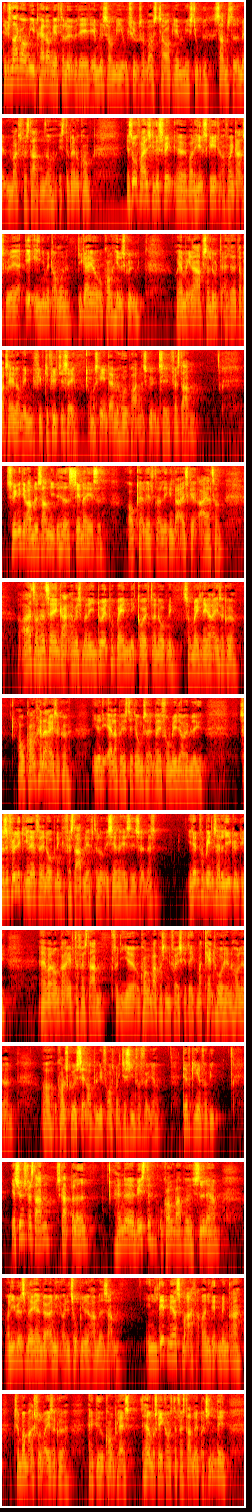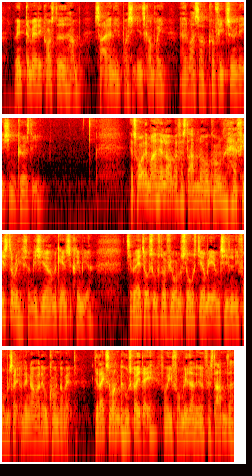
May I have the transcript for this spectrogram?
det vi snakker om i paddock efterløbet, det er et emne, som vi utvivlsomt også tager op hjemme i studiet, samme sted mellem Max Verstappen og Esteban Ocon. Jeg så faktisk i det sving, øh, hvor det hele skete, og for en gang skyld er jeg ikke enig med dommerne. De gav jo Okong hele skylden. Og jeg mener absolut, at øh, der var tale om en 50-50-sag, og måske endda med hovedparten af skylden til Verstappen. Svinget de ramlede sammen i, det hedder Senderæsset, opkaldt efter legendariske Ayrton. Og Ayrton han sagde engang, at hvis man i en duel på banen ikke går efter en åbning, så man ikke længere racerkører. Og Kong han er racerkører. En af de allerbedste af de unge talenter i Formel 1 i øjeblikket. Så selvfølgelig gik han efter den åbning, Verstappen efterlod i Senderæsset i søndags. I den forbindelse er det ligegyldigt, at han var en omgang efter Verstappen, fordi øh, Ocon var på sine friske dæk markant hurtigere end hollænderen, og Ocon skulle jo selv opbygge et forspring til sine forfølgere. Derfor gik han forbi. Jeg synes, Verstappen skabte balladen. Han øh, vidste, Ocon var på siden af ham, og alligevel smækkede han døren i, og de to biler ramlede sammen. En lidt mere smart og en lidt mindre temperamentsfuld racerkører havde givet Ocon plads. Det havde måske kostet Verstappen et par tiendedel, men det med, at det kostede ham sejren i Brasiliens Grand Prix, han var så konfliktsøgende i sin kørestil. Jeg tror, det meget handler om, at Verstappen og Ocon have history, som de siger amerikanske krimier. Tilbage i 2014 slogs de om EM-titlen i Formel 3, og dengang var det Ocon, der vandt. Det er der ikke så mange, der husker i dag, for i Formel 1 er det Verstappen, der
